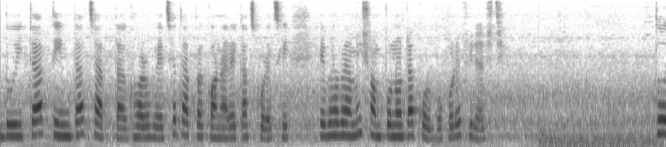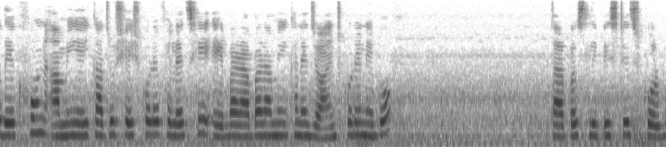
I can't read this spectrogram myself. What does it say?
দুইটা, তিনটা, চারটা ঘর হয়েছে, তারপর কর্নারের কাজ করেছি। এভাবে আমি সম্পূর্ণটা করব করে ফিরে আসছি। তো দেখুন, আমি এই কাজও শেষ করে ফেলেছি। এবার আবার আমি এখানে জয়েন্ট করে নেব। তারপর স্লিপ স্টিচ করব।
